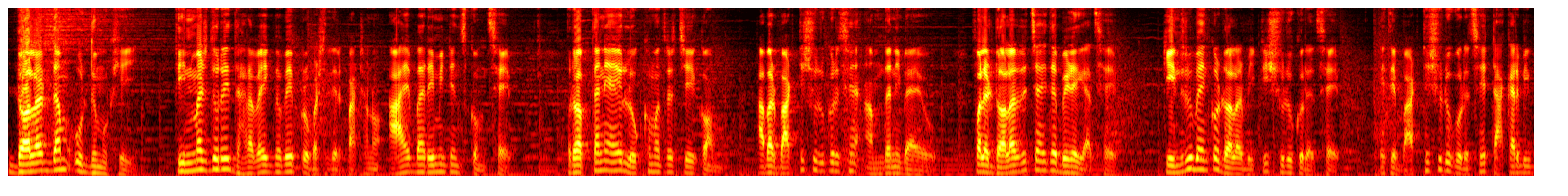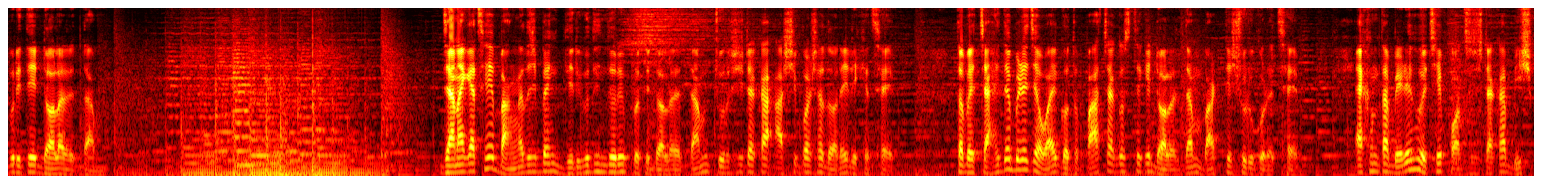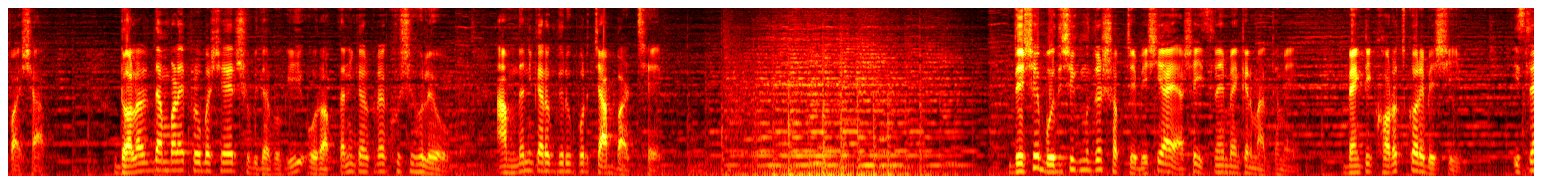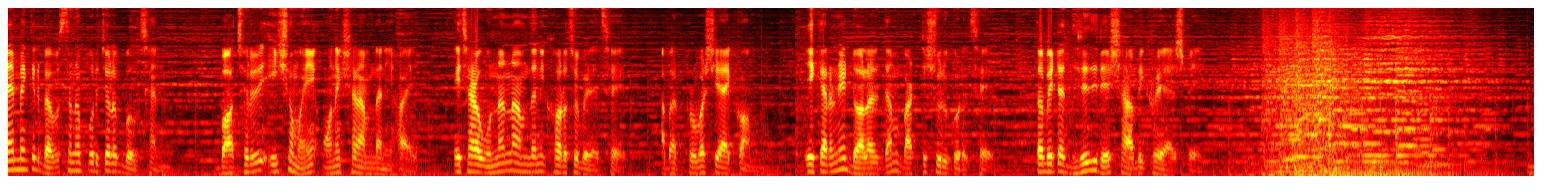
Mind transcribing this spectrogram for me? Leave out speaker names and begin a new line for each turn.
Dollar দাম ঊর্ধ্বমুখী। তিন মাস ধরেই ধারাবাহিকভাবে প্রবাসীদের পাঠানো আয় বা রেমিটেন্স কমছে। রপ্তানি আয় লক্ষ্যমাত্রার চেয়ে কম, আবার বাড়তে শুরু করেছে আমদানি ব্যয়ও, ফলে ডলারের চাহিদা বেড়ে গেছে। কেন্দ্রীয় ব্যাংকও ডলার বিক্রি শুরু করেছে। এতে বাড়তে শুরু করেছে টাকার বিপরীতে ডলারের দাম। জানা গেছে, বাংলাদেশ ব্যাংক দীর্ঘদিন ধরে প্রতি ডলারের দাম চুরাশি টাকা আশি পয়সা দরে রেখেছে। তবে চাহিদা বেড়ে যাওয়ায় গত পাঁচ আগস্ট থেকে ডলারের দাম বাড়তে শুরু করেছে। এখন তা বেড়ে হয়েছে পঁচাশি টাকা বিশ পয়সা। ডলারের দাম বাড়ায় প্রবাসী আয়ের সুবিধাভোগী ও রপ্তানিকারকরা খুশি হলেও আমদানিকারকদের উপর চাপ বাড়ছে। দেশে বৈদেশিক মুদ্রার সবচেয়ে বেশি আয় আসে ইসলামী ব্যাংকের মাধ্যমে। ব্যাংকটি খরচ করে বেশি। ইসলামী ব্যাংকের ব্যবস্থাপনা পরিচালক বলছেন, বছরের এই সময়ে অনেক সার আমদানি হয়। এছাড়া অন্যান্য আমদানি খরচও বেড়েছে, আবার প্রবাসী আয় কম। এ কারণে ডলারের দাম বাড়তে শুরু করেছে। তবে এটা ধীরে ধীরে স্বাভাবিক হয়ে আসবে।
